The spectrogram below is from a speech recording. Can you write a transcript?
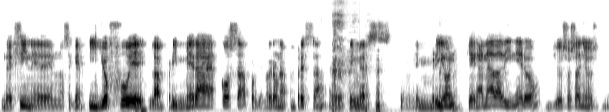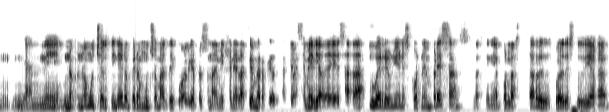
de cine, de no sé qué. Y yo fue la primera cosa, porque no era una empresa, el primer embrión, que ganaba dinero. Yo esos años gané, no, no mucho dinero, pero mucho más de cualquier persona de mi generación, me refiero a la clase media de esa edad. Tuve reuniones con empresas, las tenía por las tardes después de estudiar,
